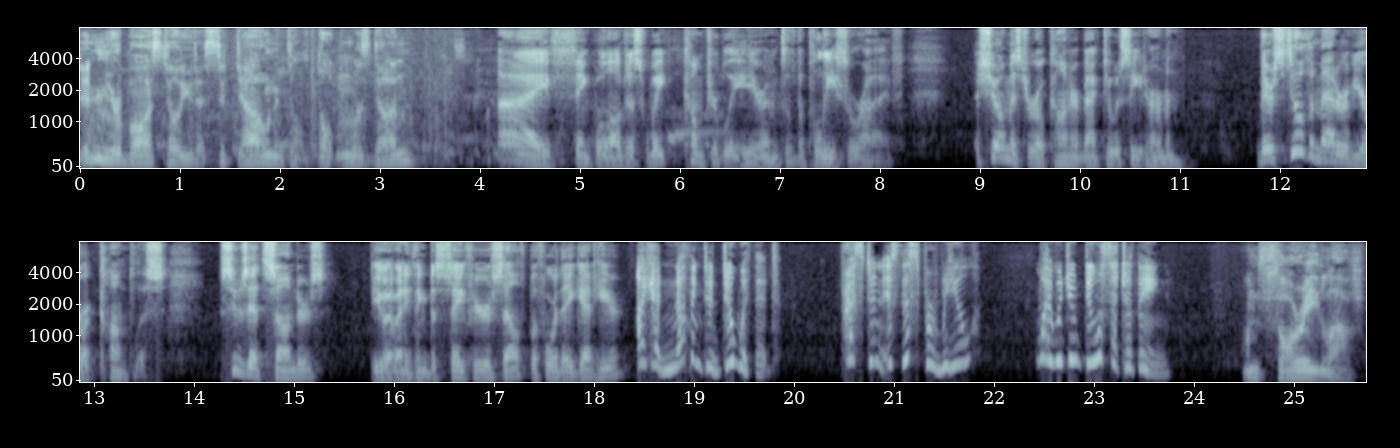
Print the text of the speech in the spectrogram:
Didn't your boss tell you to sit down until Dalton was done? I think we'll all just wait comfortably here until the police arrive. Show Mr. O'Connor back to his seat, Herman. There's still the matter of your accomplice, Suzette Saunders. Do you have anything to say for yourself before they get here? I had nothing to do with it. Preston, is this for real? Why would you do such a thing? I'm sorry, love.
